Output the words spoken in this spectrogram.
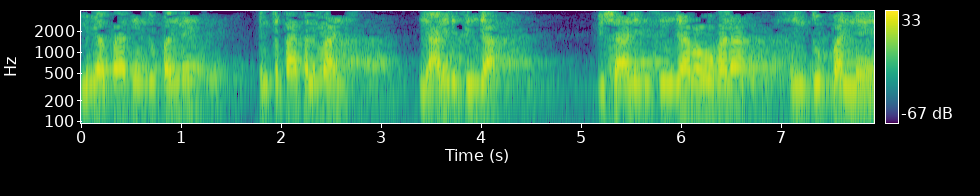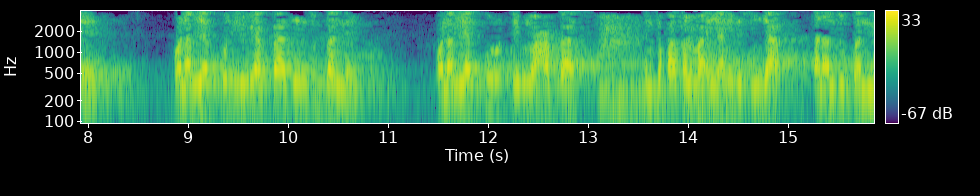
علم عباس هندبا انتقاص الماء يعني الاستنجاء بشان استنجابه كان هندبن ولم يذكر ابن عباس هندبن ولم يذكر ابن عباس. انتقاص الماء يعني الاستنجاء كان هندبن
